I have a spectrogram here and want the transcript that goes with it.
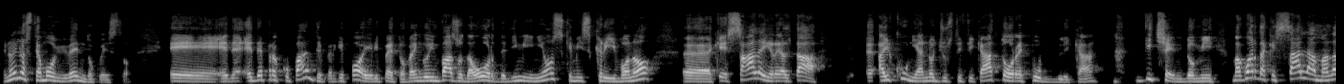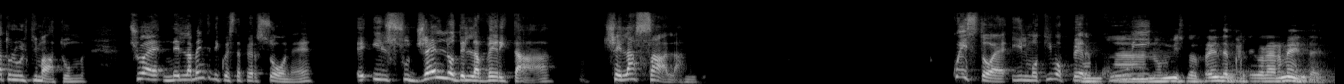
E noi lo stiamo vivendo questo. E- ed, è, ed è preoccupante perché poi, ripeto, vengo invaso da orde di minions che mi scrivono eh, che Sala in realtà eh, alcuni hanno giustificato Repubblica dicendomi ma guarda che Sala ha mandato l'ultimatum cioè nella mente di queste persone eh, il suggello della verità ce l'ha Sala. Questo è il motivo per non, cui non mi sorprende particolarmente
